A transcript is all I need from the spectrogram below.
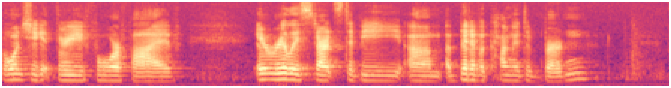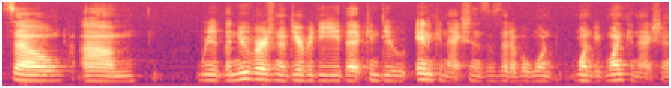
but once you get three, four, five, it really starts to be um, a bit of a cognitive burden. So um, we have the new version of DRBD that can do N connections instead of a one, 1v1 connection.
